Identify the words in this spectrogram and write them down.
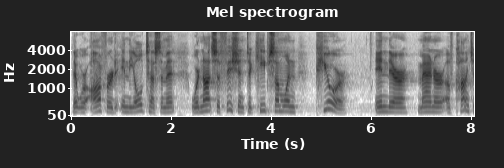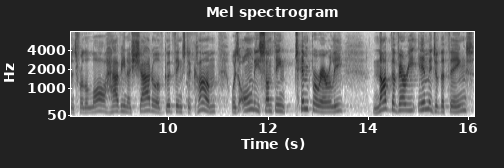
that were offered in the Old Testament were not sufficient to keep someone pure in their manner of conscience. For the law, having a shadow of good things to come, was only something temporarily, not the very image of the things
